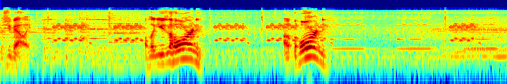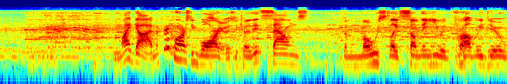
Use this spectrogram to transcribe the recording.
Yoshi Valley. Also, use the horn. Of the horn. My God, my favorite horn has to be Wario's because it sounds the most like something he would probably do.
